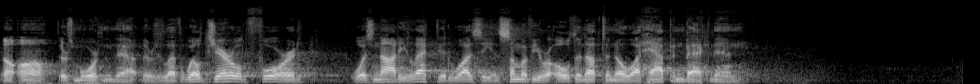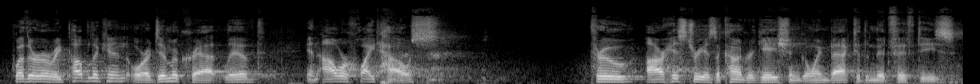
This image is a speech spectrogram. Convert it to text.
uh uh-uh, uh, there's more than that. There's 11. Well, Gerald Ford was not elected, was he? And some of you are old enough to know what happened back then. Whether a Republican or a Democrat lived in our White House through our history as a congregation going back to the mid 50s,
